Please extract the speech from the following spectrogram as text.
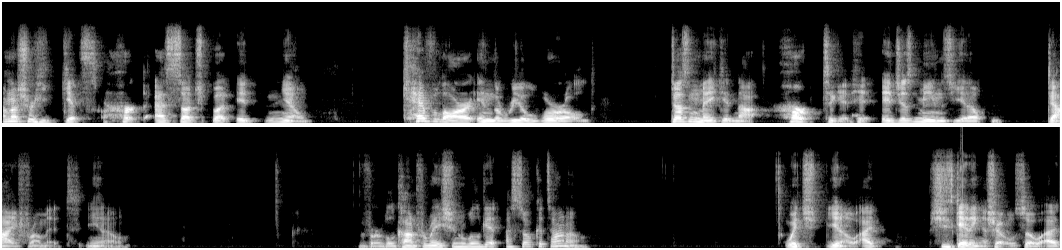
I'm not sure he gets hurt as such, but it you know Kevlar in the real world doesn't make it not hurt to get hit. It just means you don't die from it, you know. Verbal confirmation we'll get Ahsoka Tano. Which, you know, I she's getting a show, so I,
